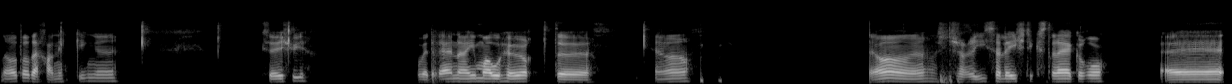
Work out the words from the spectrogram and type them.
Oder? Der kann nicht gegen. Äh, siehst du wie? Wenn der einmal hört, äh, ja. Ja, ist ein riesen Leistungsträger auch. Äh,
